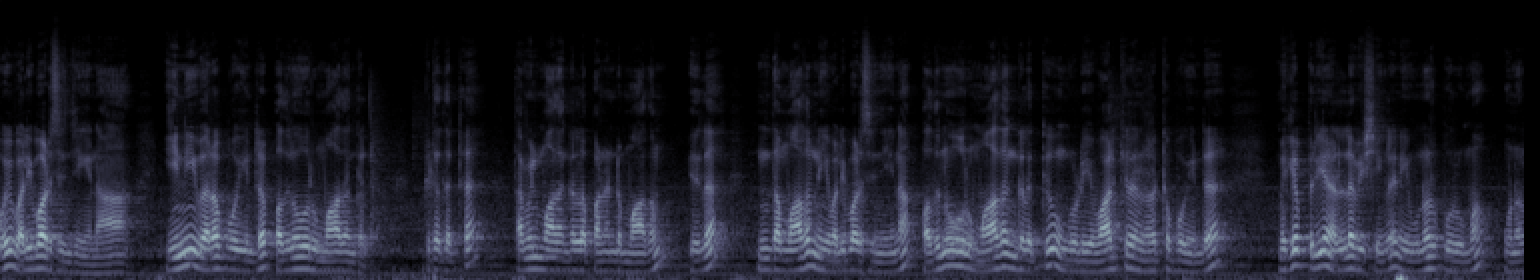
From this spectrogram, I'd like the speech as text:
போய் வழிபாடு செஞ்சீங்கன்னா இனி வரப்போகின்ற பதினோரு மாதங்கள் கிட்டத்தட்ட தமிழ் மாதங்களில் பன்னெண்டு மாதம் இதில் இந்த மாதம் நீங்கள் வழிபாடு செஞ்சீங்கன்னா பதினோரு மாதங்களுக்கு உங்களுடைய வாழ்க்கையில் நடக்கப் போகின்ற மிகப்பெரிய நல்ல விஷயங்களை நீ உணர்வுபூர்வமாக உணர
